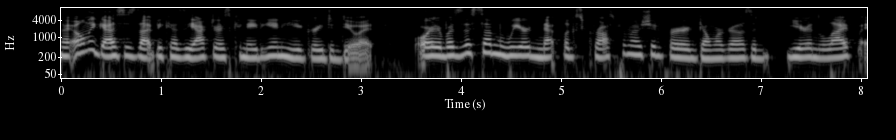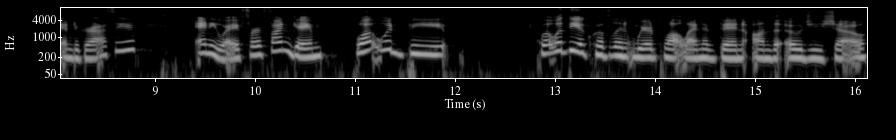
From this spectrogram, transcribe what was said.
My only guess is that because the actor is Canadian, he agreed to do it. Or was this some weird Netflix cross promotion for Gilmore Girls A Year in the Life and Degrassi? Anyway, for a fun game, what would be what would the equivalent weird plotline have been on the OG show?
